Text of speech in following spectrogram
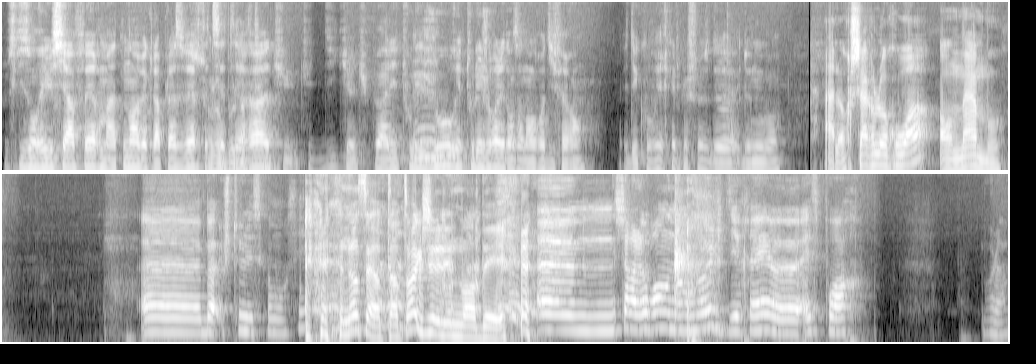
tout ce qu'ils ont réussi à faire maintenant avec la place verte, Sur etc. boulevard Tu, tu te dis que tu peux aller tous les Mm. jours et tous les jours aller dans un endroit différent et découvrir quelque chose de, de nouveau. Alors, Charleroi, en un mot. Euh, bah, je te laisse commencer. non, c'est à toi que je l'ai demandé. Euh, Charleroi en un mot, je dirais euh, espoir. Voilà.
